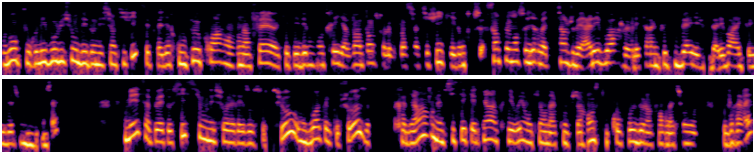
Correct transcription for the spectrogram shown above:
vaut pour l'évolution des données scientifiques, c'est-à-dire qu'on peut croire en un fait euh, qui était démontré il y a 20 ans sur le plan scientifique et donc simplement se dire, bah, tiens, je vais aller voir, je vais aller faire une petite veille et je vais aller voir l'actualisation du concept. Mais ça peut être aussi, si on est sur les réseaux sociaux, on voit quelque chose, très bien, même si c'est quelqu'un a priori en qui on a confiance, qui propose de l'information vraie,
